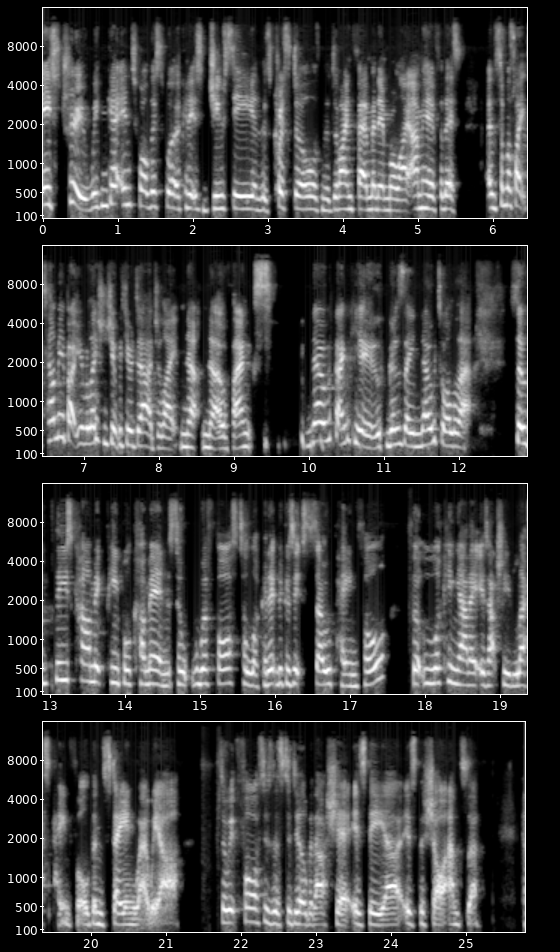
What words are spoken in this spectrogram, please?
it's true. We can get into all this work and it's juicy and there's crystals and the divine feminine. We're like, I'm here for this. And someone's like, tell me about your relationship with your dad. You're like, no, no, thanks. no, thank you. I'm going to say no to all of that. So these karmic people come in. So we're forced to look at it because it's so painful that looking at it is actually less painful than staying where we are. So it forces us to deal with our shit. Is the uh, is the short answer.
